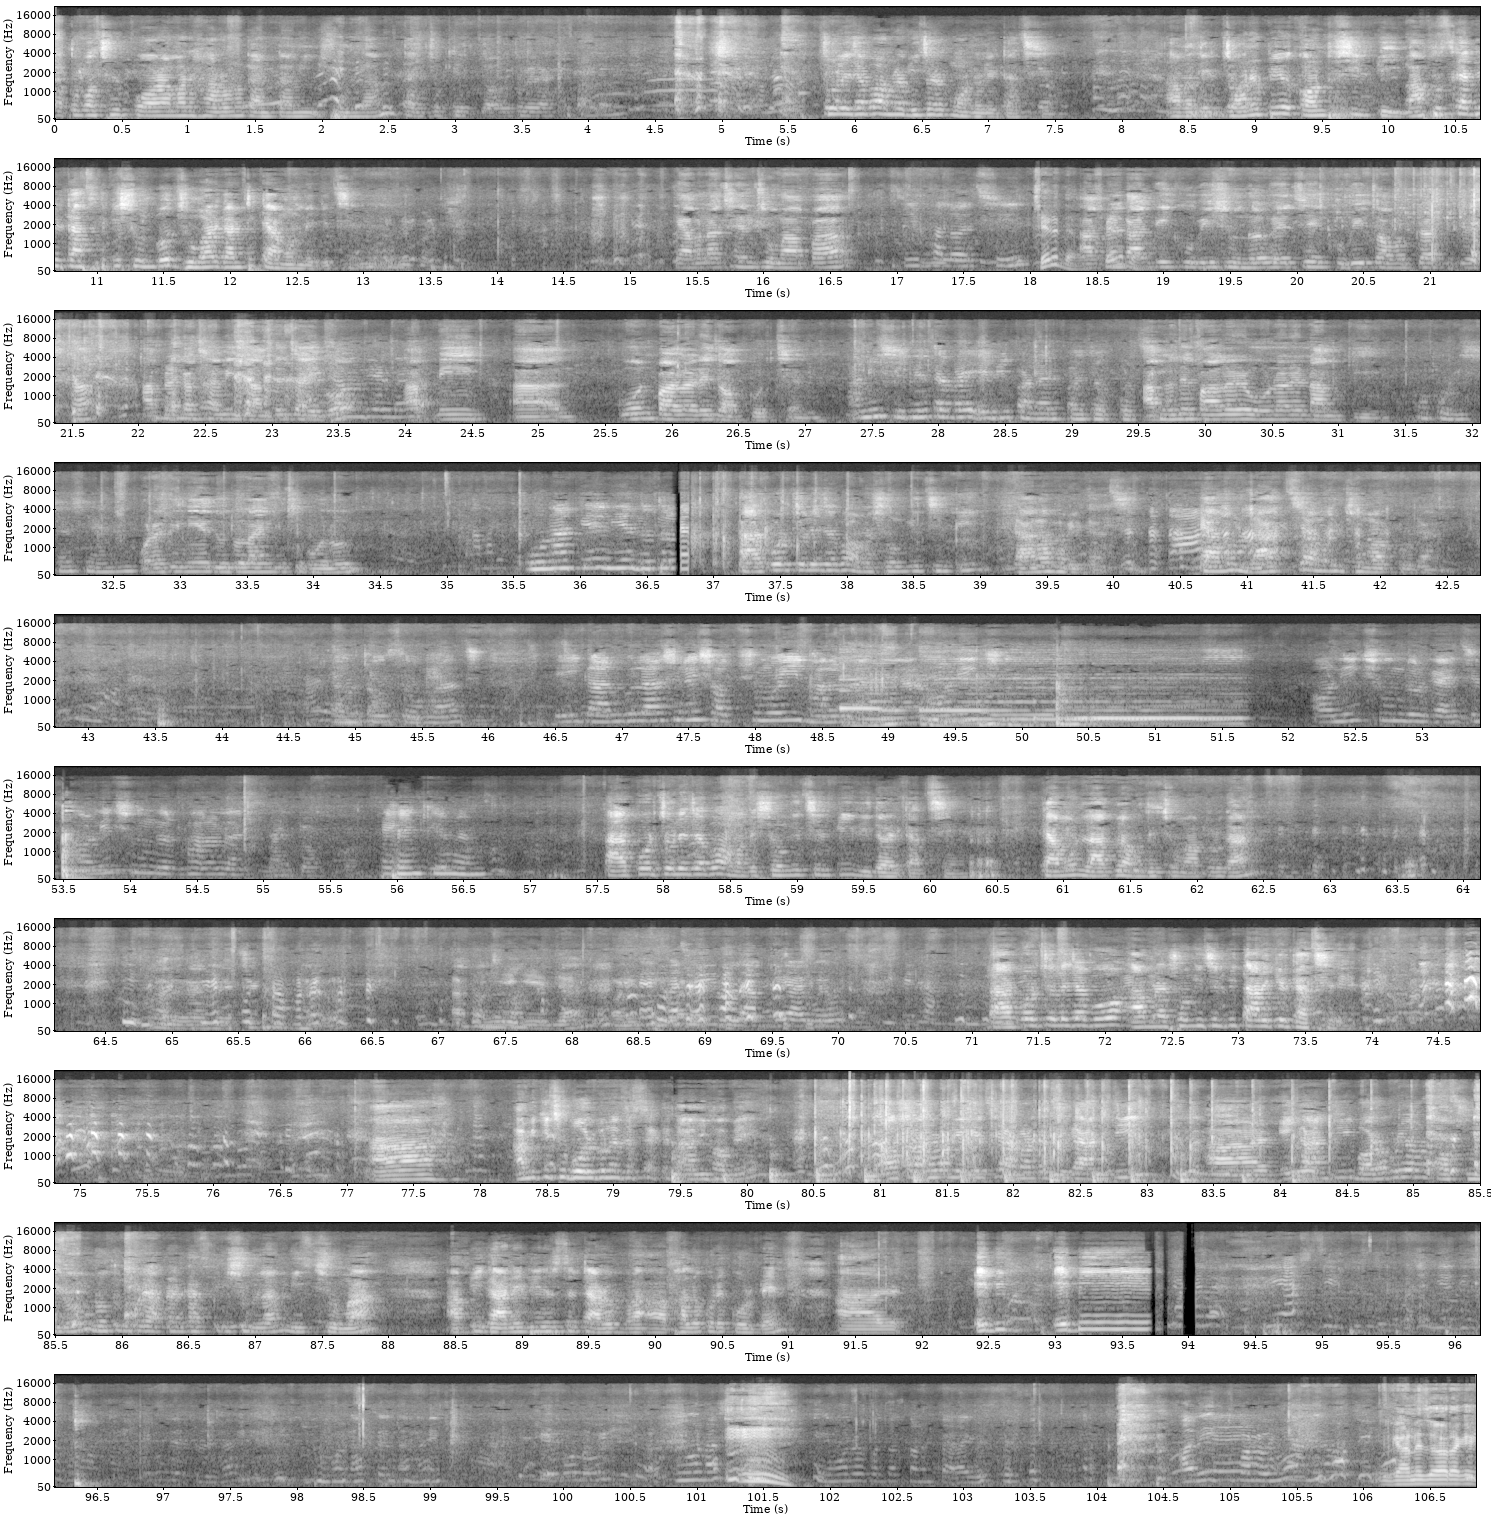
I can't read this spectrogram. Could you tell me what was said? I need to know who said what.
Speaker 1: কত বছর পর আমার হারানো গানটা আমি শুনলাম তাই চোখে জল ধরে রাখতে পারলাম। চলে যাব আমরা বিচারক মন্ডলীর কাছে। আমাদের জনপ্রিয় কণ্ঠশিল্পী মাহফুজ কাদের কাছ থেকে শুনব ঝুমার গানটি কেমন লেগেছে?
Speaker 2: কেমন আছেন ঝুমা আপা?
Speaker 3: ভালো আছি।
Speaker 4: ছেড়ে দাও
Speaker 2: আপনার গানটি খুবই সুন্দর হয়েছে খুবই চমৎকার চেষ্টা আপনার কাছে আমি জানতে চাইব আপনি আহ, কোন পার্লারে জব করছেন?
Speaker 5: আমি সিগনেচার বাই এবি পার্লার পর জব করছি।
Speaker 2: আপনাদের পার্লারের ওনারের নাম কি?
Speaker 5: অপবিশ্বাস ম্যাম।
Speaker 2: ওনাকে নিয়ে দুটো লাইন কিছু বলুন?
Speaker 5: ওনাকে নিয়ে দুটো
Speaker 1: তারপর চলে যাব আমরা সংগীত শিল্পী রাঙা ভাবির কাছে। কেমন লাগছে আমাদের ঝুমাপুর গান
Speaker 3: থ্যাংক ইউ সো মাচ এই গানগুলো আসলে সবসময়ই ভালো লাগে আর অনেক সুন্দর। অনেক সুন্দর গাইছে অনেক সুন্দর ভালো লাগছে।
Speaker 5: থ্যাংক ইউ ম্যাম
Speaker 1: তারপর চলে যাব আমাদের সংগীত শিল্পী হৃদয়ের কাছে। কেমন লাগল আমাদের ঝুমাপুর গান? তারপর চলে যাব আমরা সংগীত শিল্পী তারেকের কাছে। আহ, আমি কিছু বলব না জাস্ট একটা তালি হবে। এই গানটি বরাবরই আমার পছন্দ। নতুন করে আপনার কাছ থেকে শুনলাম আপনি গানের আরও ভালো করে করবেন। আর এবি এবি
Speaker 4: গানে যাওয়ার আগে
